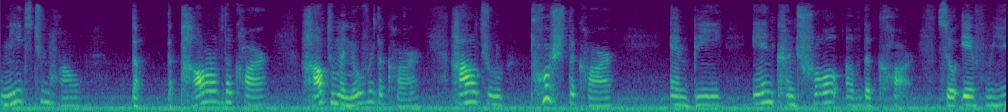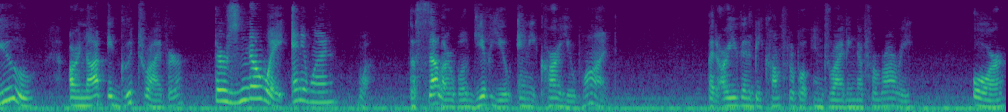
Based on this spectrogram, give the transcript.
needs to know the, the power of the car, how to maneuver the car, how to push the car and be in control of the car. So if you are not a good driver, there's no way anyone, well, the seller will give you any car you want. But are you going to be comfortable in driving a Ferrari? Or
